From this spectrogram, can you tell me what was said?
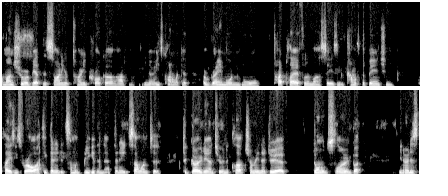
I'm unsure about the signing of Tony Crocker. I, you know, he's kind of like a, a Ramone Moore type player for them last season. Come off the bench and plays his role. I think they needed someone bigger than that. They needed someone to to go down to in the clutch. I mean, they do have Donald Sloan, but you know, there's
